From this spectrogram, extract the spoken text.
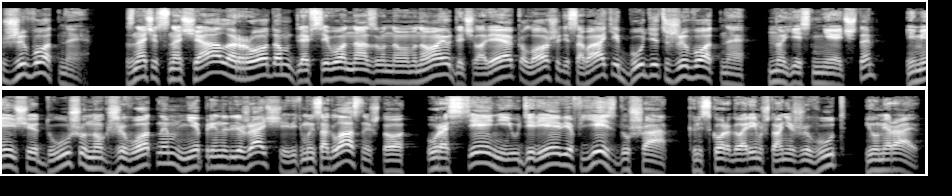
животное. Значит, сначала родом для всего названного мною, для человека, лошади, собаки, будет животное. Но есть нечто, имеющее душу, но к животным не принадлежащее. Ведь мы согласны, что у растений у деревьев есть душа, коль скоро говорим, что они живут и умирают.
